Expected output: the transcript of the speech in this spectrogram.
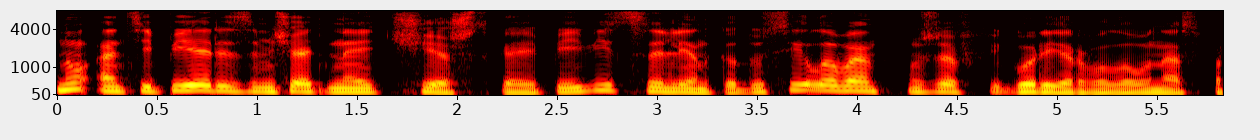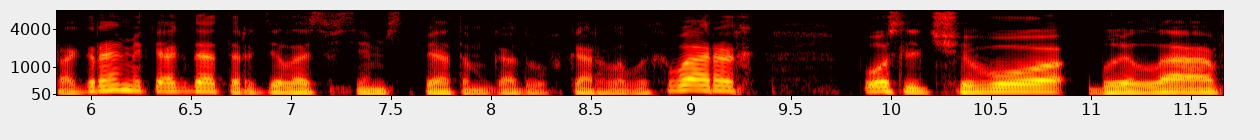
Ну, а теперь замечательная чешская певица Ленка Дусилова уже фигурировала у нас в программе когда-то, родилась в 75 году в Карловых Варах, после чего была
